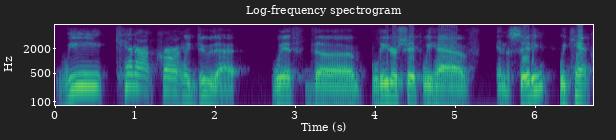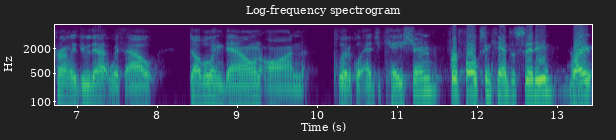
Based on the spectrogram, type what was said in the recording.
we cannot currently do that with the leadership we have in the city. We can't currently do that without doubling down on political education for folks in Kansas City, right?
